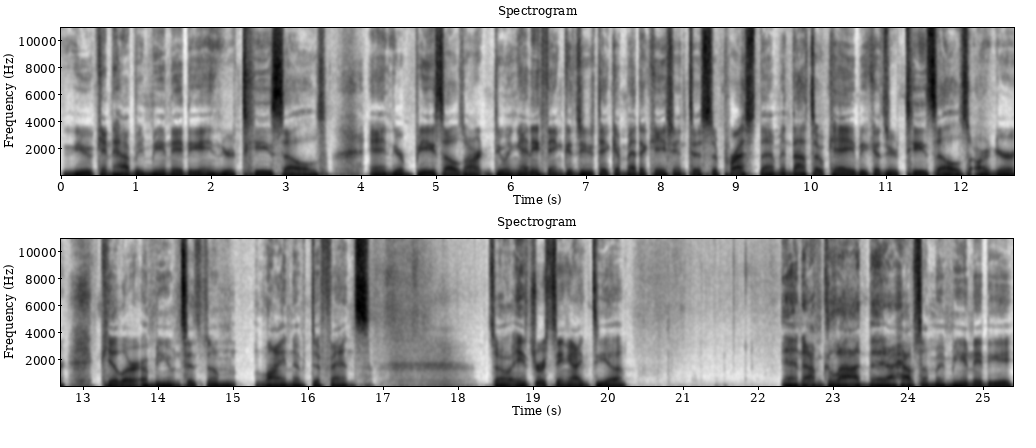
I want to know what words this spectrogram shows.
you can have immunity in your T cells, and your B cells aren't doing anything because you take a medication to suppress them, and that's okay because your T cells are your killer immune system line of defense. So, interesting idea. And I'm glad that I have some immunity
